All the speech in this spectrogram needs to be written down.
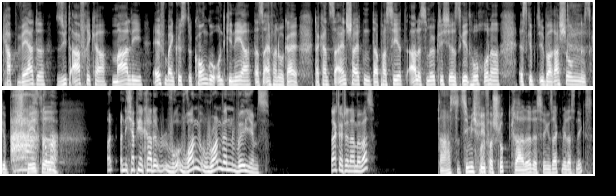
Kap Verde, Südafrika, Mali, Elfenbeinküste, Kongo und Guinea, das ist einfach nur geil. Da kannst du einschalten, da passiert alles Mögliche, es geht hoch runter, es gibt Überraschungen, es gibt Ach, späte und, und ich habe hier gerade Ron, Ronvan Williams. Sagt euch der Name was? Da hast du ziemlich viel was? verschluckt gerade, deswegen sagt mir das nichts.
